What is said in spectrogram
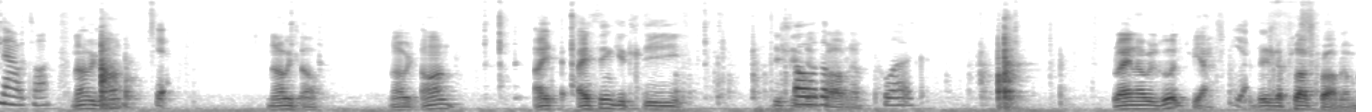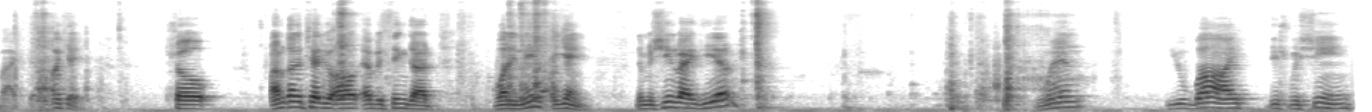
Now it's on. Now it's on? Yes. Now it's off. Now it's on. I I think it's the this is Oh, the the- problem. Plug. Right now we're good? Yeah. Yeah. There's a plug problem back there. Okay. So I'm gonna tell you all everything that what it means. Again, the machine right here. When you buy this machine,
